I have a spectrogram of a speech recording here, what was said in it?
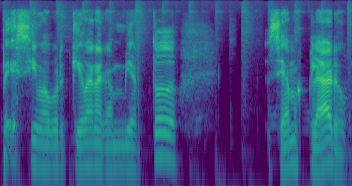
pésima porque van a cambiar todo. Seamos claros,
